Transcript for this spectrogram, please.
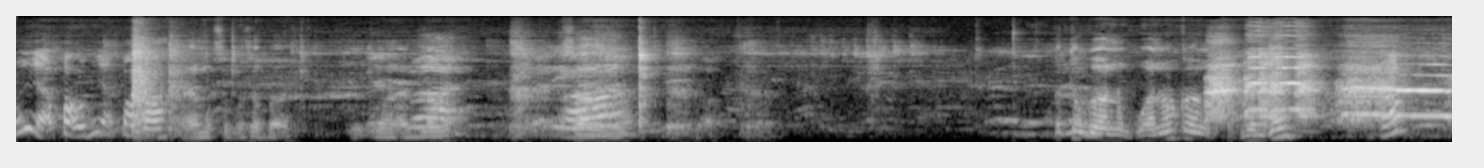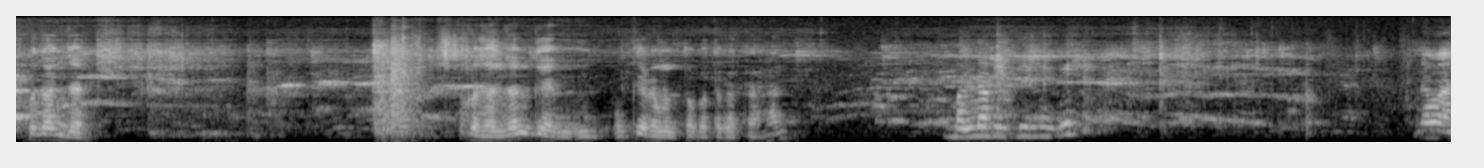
Unya pa, unya pa ba? Ay, magsaba-saba. Mga adlaw. Sa... Ito ka, ano, ano ka, dandan? Ha? Ito dandan. Ito ka dandan, kaya okay naman ito katakatahan. Malaki din ako eh. Nawa.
